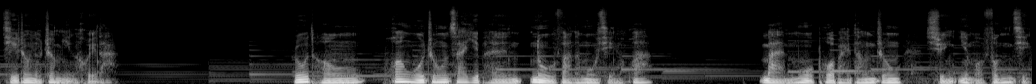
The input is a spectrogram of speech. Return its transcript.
其中有这么一个回答：如同荒芜中栽一盆怒放的木槿花，满目破败当中寻一抹风景。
